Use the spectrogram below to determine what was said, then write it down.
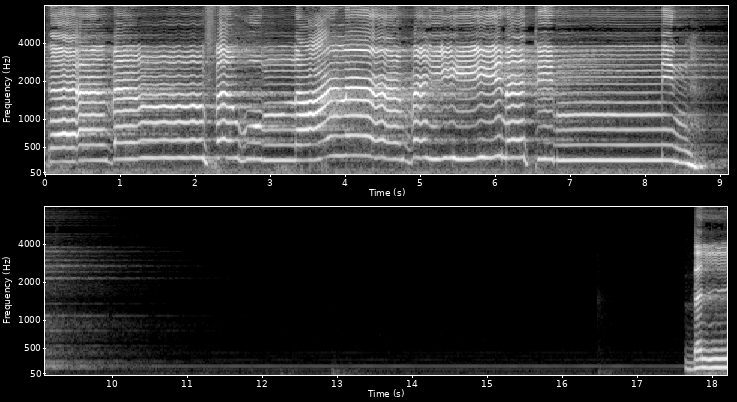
كتابا فهم على بينة منه بل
